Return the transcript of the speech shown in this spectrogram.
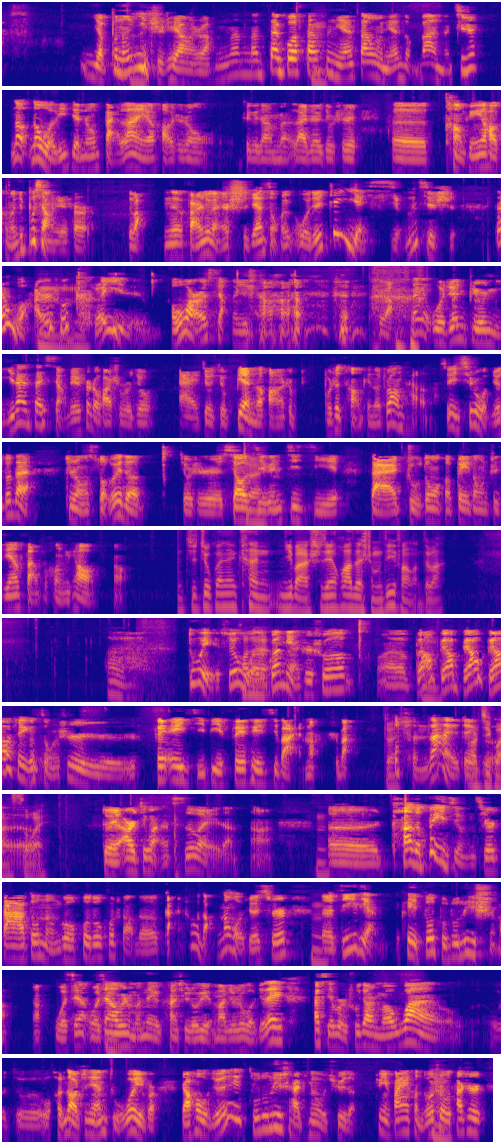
也不能一直这样是吧？那那再过三四年、三五年怎么办呢？其实那那我理解这种摆烂也好，这种这个叫什么来着？就是呃躺平也好，可能就不想这事儿。对吧？那反正就感觉时间总会，我觉得这也行。其实，但是我还是说可以偶尔想一想，对吧？但是我觉得，你比如你一旦在想这事儿的话，是不是就哎就就变得好像是不是躺平的状态了嘛？所以其实我觉得都在这种所谓的就是消极跟积极，在主动和被动之间反复横跳啊。就就关键看你把时间花在什么地方了，对吧？啊。对，所以我的观点是说，呃，不要不要不要不要这个总是非 A 即 B，非黑即白嘛，是吧？对，不存在这个二极管思维。对，二极管思维的啊，呃，它的背景其实大家都能够或多或少的感受到。那我觉得其实，呃，第一点可以多读读历史嘛。啊，我现我现在为什么那个看徐州云嘛，就是我觉得，哎，他写本书叫什么《万》，我就我很早之前读过一本，然后我觉得，哎，读读历史还挺有趣的。就你发现很多时候它是。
